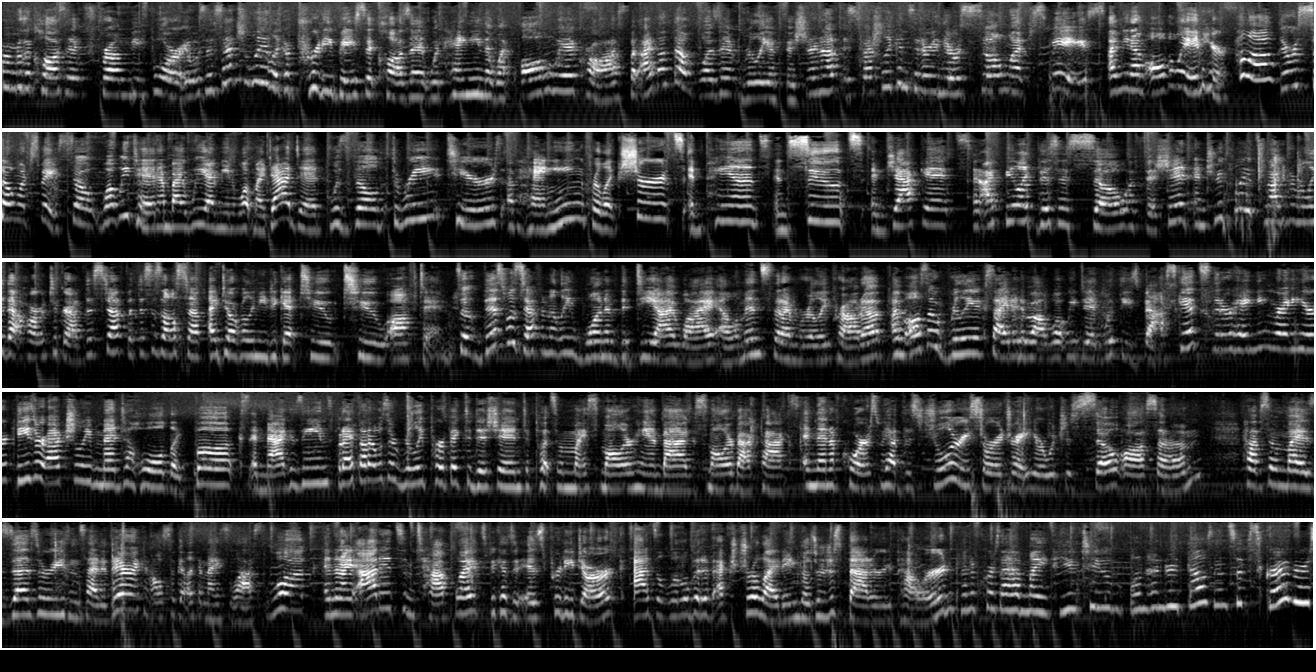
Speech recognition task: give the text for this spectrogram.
remember the closet from before, it was essentially like a pretty basic closet with hanging that went all the way across, but I thought that wasn't really efficient enough, especially considering there was so much space. I mean, I'm all the way in here. Hello! There was so much space. So what we did, and by we I mean what my dad did, was build three tiers of hanging for like shirts and pants and suits and jackets. And I feel like this is so efficient. And truthfully, it's not even really that hard to grab this stuff, but this is all stuff I don't really need to get to too often. So this was definitely one of the DIY elements that I'm really proud of. I'm also really excited about what we did with these baskets that are hanging right here. These are actually meant to hold like books and magazines, but I thought it was a really perfect addition to put some of my smaller handbags, smaller backpacks. And then of course we have this jewelry storage right here, which is so awesome have some of my accessories inside of there. I can also get like a nice last look. And then I added some tap lights because it is pretty dark. Adds a little bit of extra lighting. Those are just battery powered. And of course I have my YouTube 100,000 subscriber sign.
